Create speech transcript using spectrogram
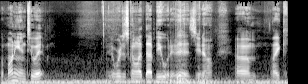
put money into it, we're just gonna let that be what it is, you know. Um, like,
